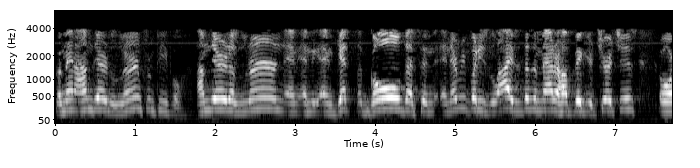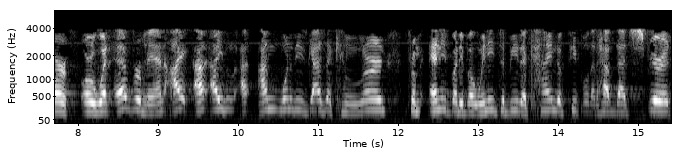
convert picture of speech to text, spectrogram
But man, I'm there to learn from people. I'm there to learn and, and, and get the gold that's in, in everybody's lives. It doesn't matter how big your church is or, or whatever, man. I, I, I, I'm one of these guys that can learn from anybody, but we need to be the kind of people that have that spirit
